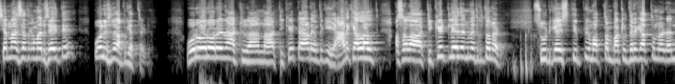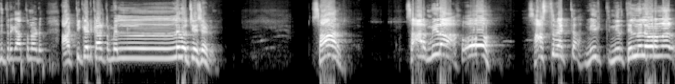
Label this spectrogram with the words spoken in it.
చిన్న శతక మనిషి అయితే పోలీసులు అప్పగెత్తాడు. ఓరోరోరు నాకు నా టికెట్ ఆడ ఇంతకి ఆడకి వెళ్ళాలి అసలు ఆ టికెట్ లేదని వెతుకుతున్నాడు. సూట్ కేసు తిప్పి మొత్తం బట్టలు తిరగేస్తున్నాడు అన్ని తిరగేస్తున్నాడు. ఆ టికెట్ కలెక్టర్ మెల్లగా వచ్చేసాడు. సార్ సార్ మీరా? ఓ శాస్త్రవేత్త మీ మీరు తెలియని ఎవరన్నారు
